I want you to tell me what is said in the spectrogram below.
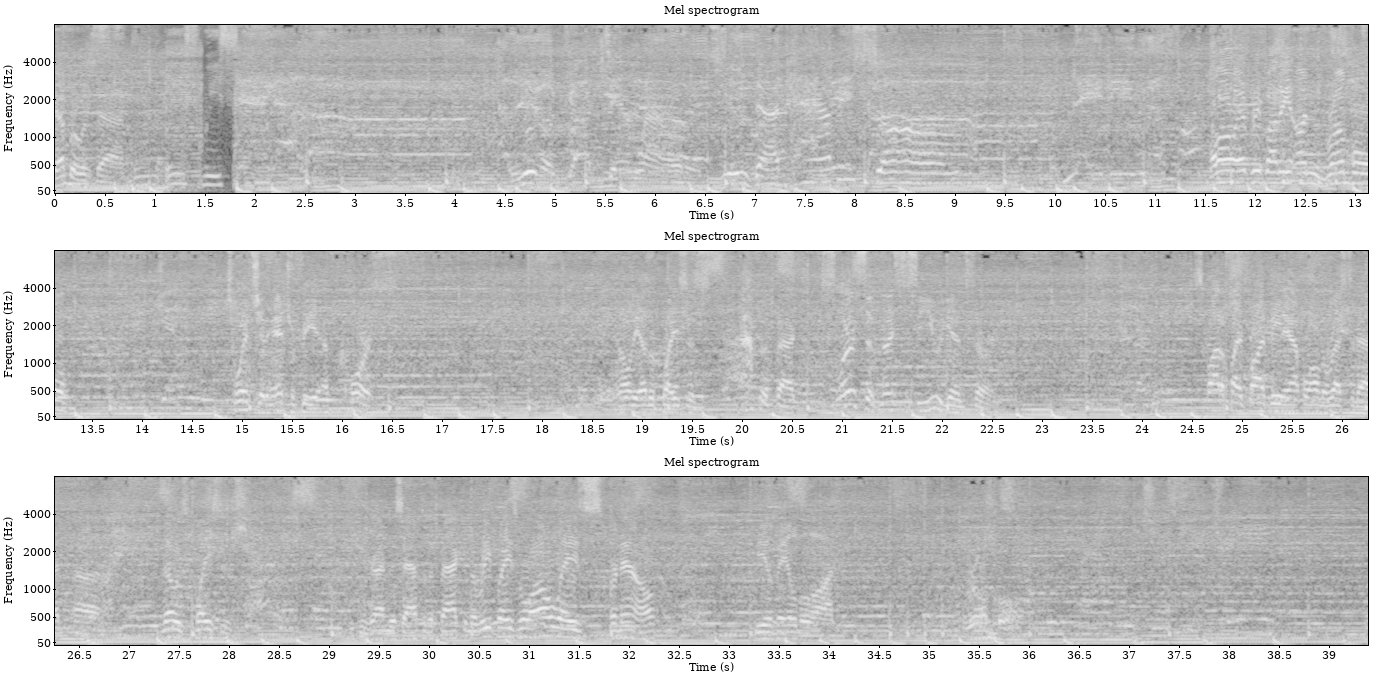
We September was bad. Little goddamn loud to that happy song. Hello, everybody on Rumble, Twitch, and Entropy, of course, and all the other places. After the fact, Slursive, nice to see you again, sir. Spotify, Five Podbean, Apple, all the rest of that, uh, those places. Grab this after the fact, and the replays will always, for now, be available on Rumble.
